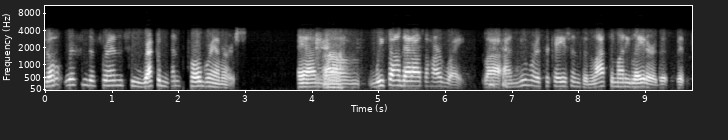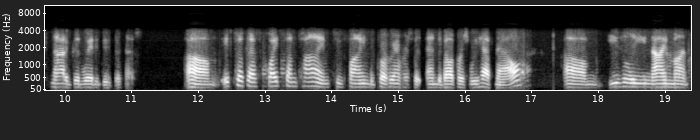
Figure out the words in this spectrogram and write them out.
don't listen to friends who recommend programmers. And um, we found that out the hard way uh, on numerous occasions and lots of money later that that's not a good way to do business. Um, it took us quite some time to find the programmers and developers we have now. Um, easily nine months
